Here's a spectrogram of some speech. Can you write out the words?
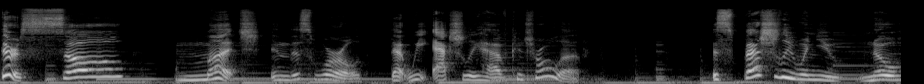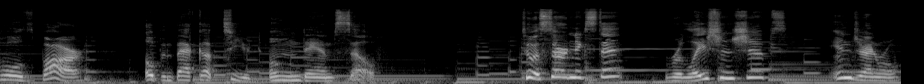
There's so much in this world that we actually have control of. Especially when you no holds bar open back up to your own damn self. To a certain extent, relationships in general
